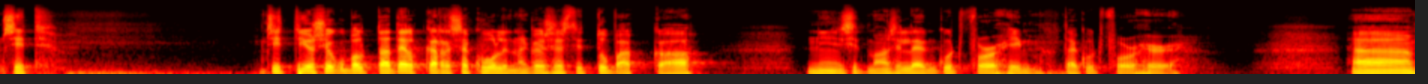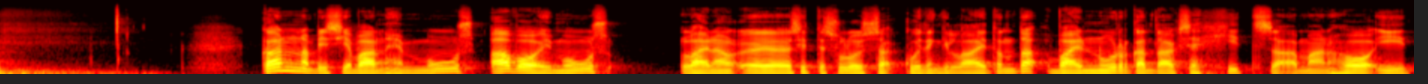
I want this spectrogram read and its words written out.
sitten sit jos joku polttaa telkkarissa kuulinnäköisesti tupakkaa, niin sitten mä oon silleen good for him tai good for her. Ää, kannabis ja vanhemmuus, avoimuus, laina, ö, sitten suluissa kuitenkin laitonta, vai nurkan taakse hitsaamaan, H-I-T-Z-A-A-M-A-A-N,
